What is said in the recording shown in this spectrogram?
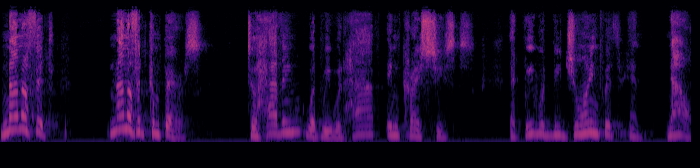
none of it. None of it compares to having what we would have in Christ Jesus, that we would be joined with Him now,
